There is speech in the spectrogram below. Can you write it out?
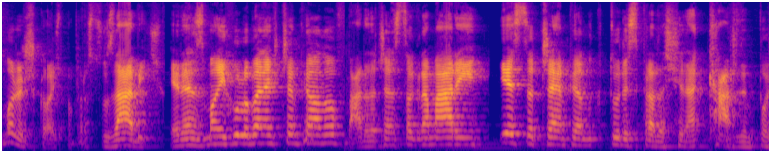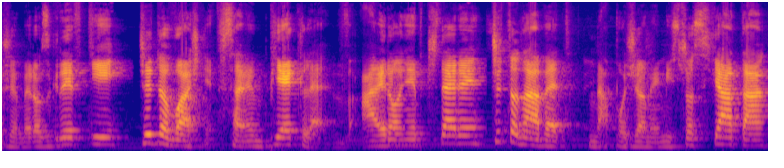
możesz kogoś po prostu zabić. Jeden z moich ulubionych czempionów, bardzo często gram Ari, jest to czempion, który sprawdza się na każdym poziomie rozgrywki, czy to właśnie w samym piekle w Ironie 4, czy to nawet na poziomie Mistrzostw Świata,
